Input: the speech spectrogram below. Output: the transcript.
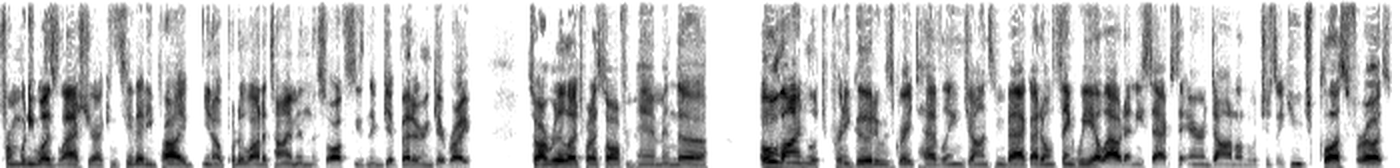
from what he was last year. I can see that he probably, you know, put a lot of time in this offseason to get better and get right. So I really liked what I saw from him. And the O line looked pretty good. It was great to have Lane Johnson back. I don't think we allowed any sacks to Aaron Donald, which is a huge plus for us.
